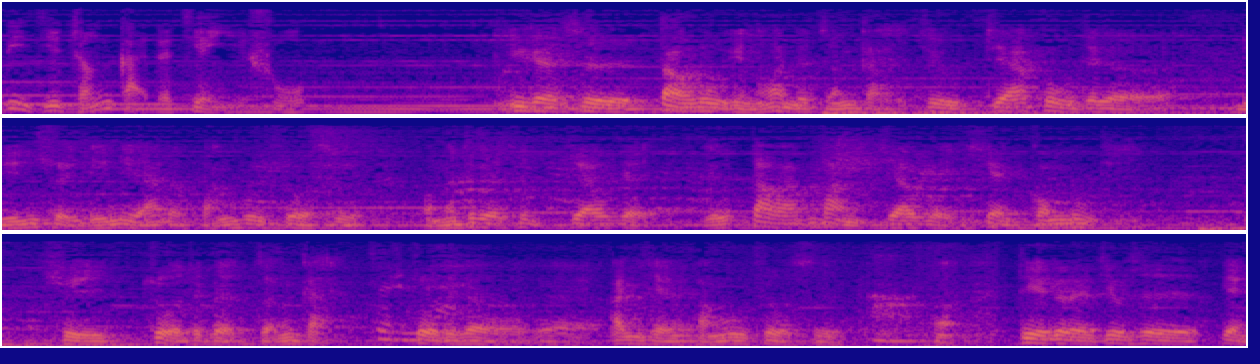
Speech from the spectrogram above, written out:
立即整改的建议书。一个是道路隐患的整改，就加固这个临水临崖的防护措施。我们这个是交给由道安办交给县公路局。去做这个整改，做这个呃安全防护措施啊。啊，第二个呢就是远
